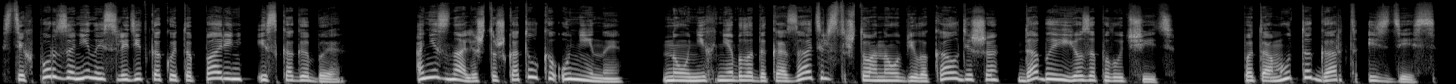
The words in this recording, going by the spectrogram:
С тех пор за Ниной следит какой-то парень из КГБ. Они знали, что шкатулка у Нины, но у них не было доказательств, что она убила Калдиша, дабы ее заполучить. Потому-то Гарт и здесь.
